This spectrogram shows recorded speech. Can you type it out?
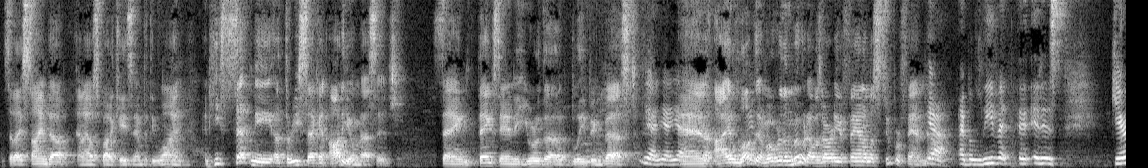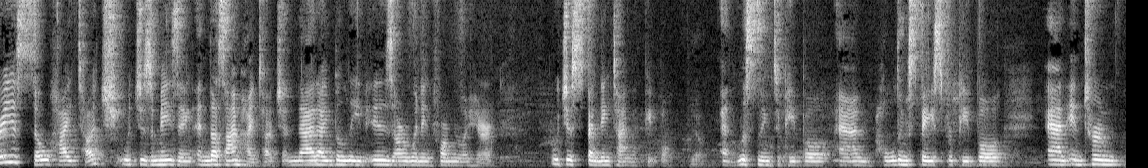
and said I signed up, and I also bought a case of Empathy Wine. And he sent me a three second audio message saying, "Thanks, Andy, you're the bleeping best." Yeah, yeah, yeah. And I, I loved it. I'm over the moon. I was already a fan. I'm a super fan now. Yeah, I believe it. It is Gary is so high touch, which is amazing, and thus I'm high touch. And that I believe is our winning formula here, which is spending time with people yeah. and listening to people and holding space for people. And in turn,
